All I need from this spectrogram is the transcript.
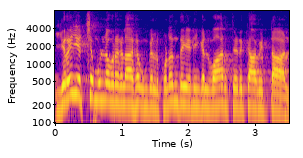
இரையச்சம் உள்ளவர்களாக உங்கள் குழந்தையை நீங்கள் வார்த்தெடுக்காவிட்டால்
